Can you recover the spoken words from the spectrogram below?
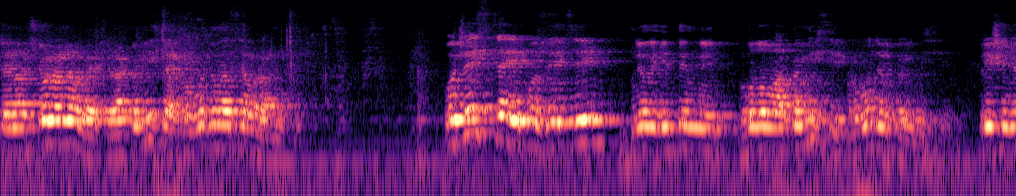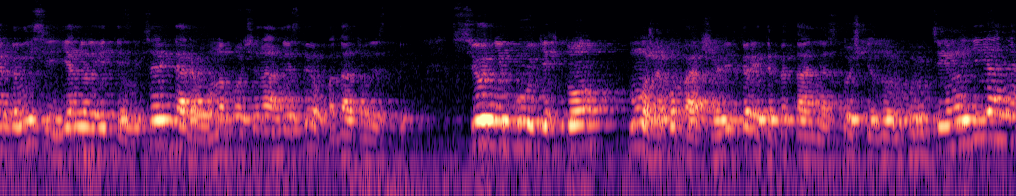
Це на вчора на вечір, а комісія проводилася вранці. Отже, з цієї позиції нелегітимний голова комісії проводив комісію. Рішення комісії є нелегітимним. Це як дерево, воно починає гнести, опадати листки. Сьогодні будь-хто може, по-перше, відкрити питання з точки зору корупційного діяння,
